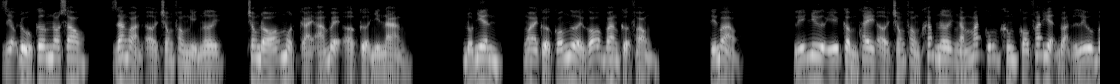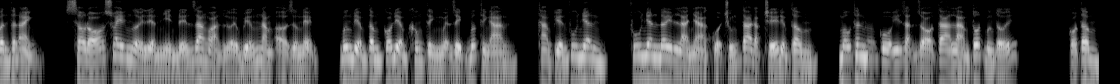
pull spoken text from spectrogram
Rượu đủ cơm no sau, Giang Hoản ở trong phòng nghỉ ngơi, trong đó một cái ám vệ ở cửa nhìn nàng. Đột nhiên, ngoài cửa có người gõ vang cửa phòng. Tiến bảo. Lý Như Ý cầm khay ở trong phòng khắp nơi ngắm mắt cũng không có phát hiện đoạn Lưu Vân thân ảnh, sau đó xoay người liền nhìn đến Giang Hoản lười biếng nằm ở giường nệm, bưng điểm tâm có điểm không tình nguyện dịch bước thình an, tham kiến phu nhân, phu nhân đây là nhà của chúng ta đặc chế điểm tâm, mẫu thân cô ý dặn dò ta làm tốt bưng tới. Có tâm.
